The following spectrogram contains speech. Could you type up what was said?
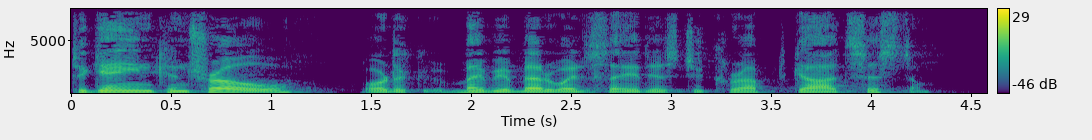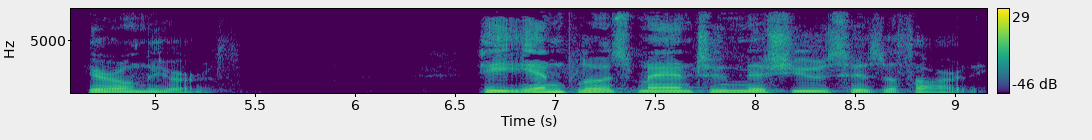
to gain control, or to, maybe a better way to say it is to corrupt God's system here on the earth. He influenced man to misuse his authority.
